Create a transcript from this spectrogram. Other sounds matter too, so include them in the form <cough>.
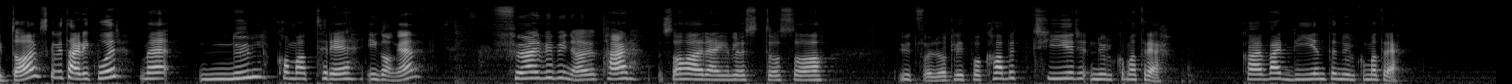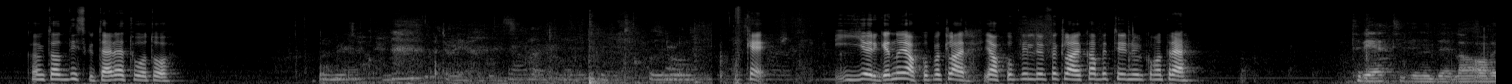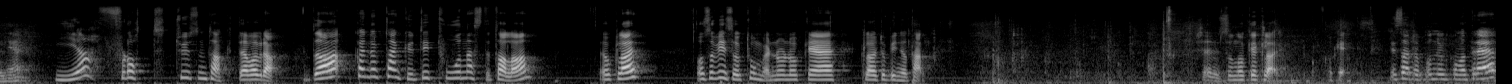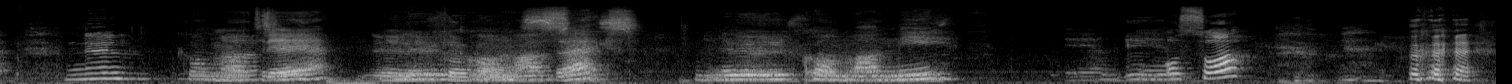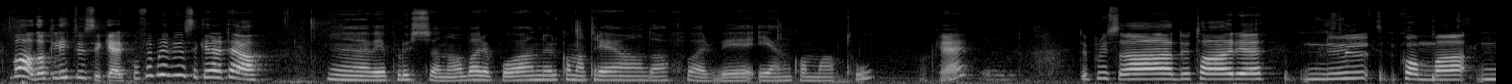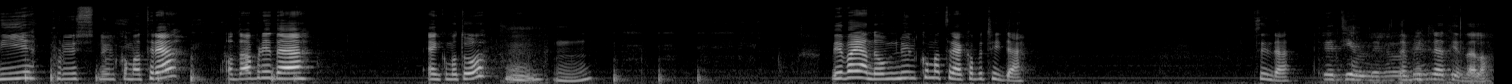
I dag skal vi telle i kor med 0,3 i gangen. Før vi begynner å telle, så har jeg lyst til å utfordre dere litt på hva betyr 0,3? Hva er verdien til 0,3? Kan dere diskutere det to og to? OK. Jørgen og Jakob er klar. Jakob, vil du forklare hva betyr 0,3? Tre tiendedeler av en hel. Ja, flott. Tusen takk. Det var bra. Da kan dere tenke ut de to neste tallene. Er dere klare? Og så viser dere tommelen når dere er klare til å begynne å telle. Ser ut som dere er klare. Ok. Vi starter på 0,3. 0 0,3, 0,6, 0,9 Og så <laughs> var dere litt usikre. Hvorfor ble vi usikre her, Thea? Eh, Vi plusser nå bare på 0,3, og da får vi 1,2. Ok. Du plusser Du tar eh, 0,9 pluss 0,3, og da blir det 1,2. Mm. Mm. Vi var enige om 0,3. Hva betydde det? Sindre? Tre tiendedeler Det blir tre tiendedeler.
